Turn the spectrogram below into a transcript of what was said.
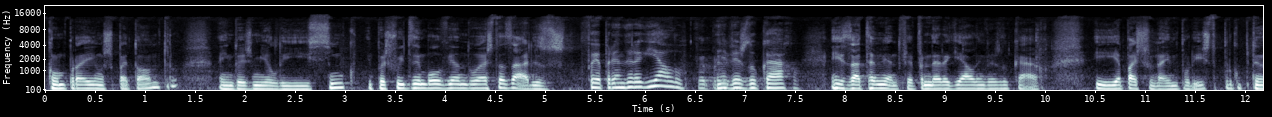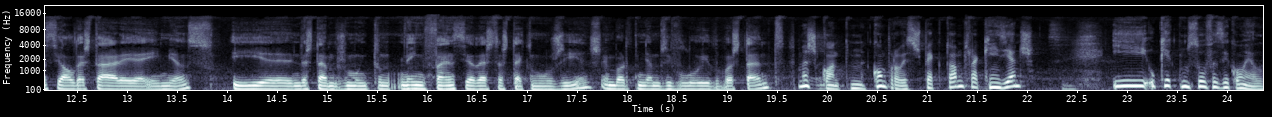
Comprei um espectrómetro em 2005 e depois fui desenvolvendo estas áreas Foi aprender a guiá-lo em vez do carro. Exatamente, foi aprender a guiá-lo em vez do carro. E apaixonei-me por isto porque o potencial desta área é imenso e eh, ainda estamos muito na infância destas tecnologias, embora tenhamos evoluído bastante. Mas conte-me, comprou esse espectrómetro há 15 anos? E o que é que começou a fazer com ele?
